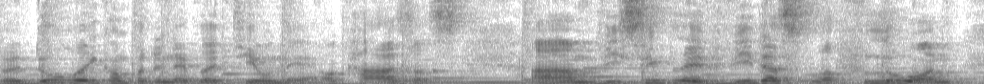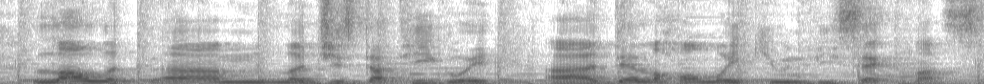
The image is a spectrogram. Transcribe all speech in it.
verduloj kompreneble tio ne okazas. Um, vi simple vidas la fluon laŭ la, um, la ĝisdatigoj uh, de la homoj kiujn vi sekvas.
